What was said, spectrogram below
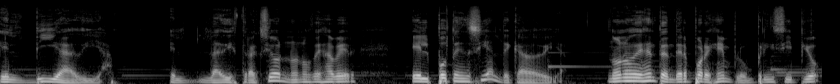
el día a día la distracción no nos deja ver el potencial de cada día. No nos deja entender, por ejemplo, un principio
